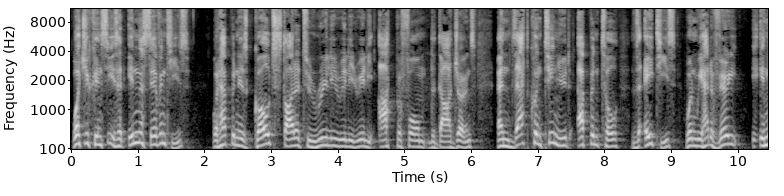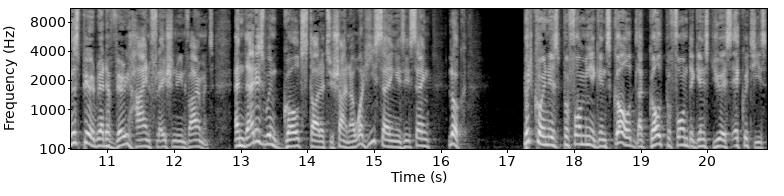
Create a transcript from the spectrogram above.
What you can see is that in the 70s, what happened is gold started to really, really, really outperform the Dow Jones. And that continued up until the 80s when we had a very, in this period, we had a very high inflationary environment. And that is when gold started to shine. Now, what he's saying is he's saying, look, Bitcoin is performing against gold like gold performed against US equities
